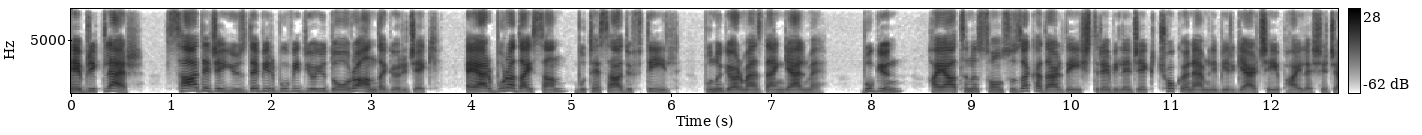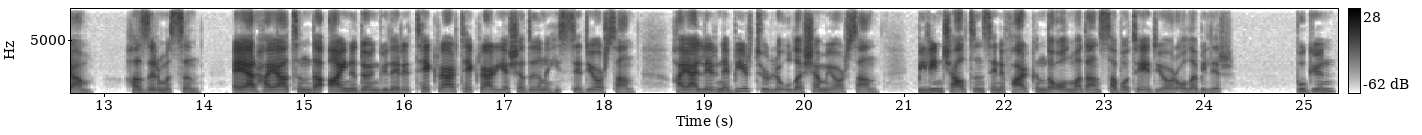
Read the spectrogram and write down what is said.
Tebrikler. Sadece yüzde bir bu videoyu doğru anda görecek. Eğer buradaysan bu tesadüf değil. Bunu görmezden gelme. Bugün hayatını sonsuza kadar değiştirebilecek çok önemli bir gerçeği paylaşacağım. Hazır mısın? Eğer hayatında aynı döngüleri tekrar tekrar yaşadığını hissediyorsan, hayallerine bir türlü ulaşamıyorsan, bilinçaltın seni farkında olmadan sabote ediyor olabilir. Bugün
